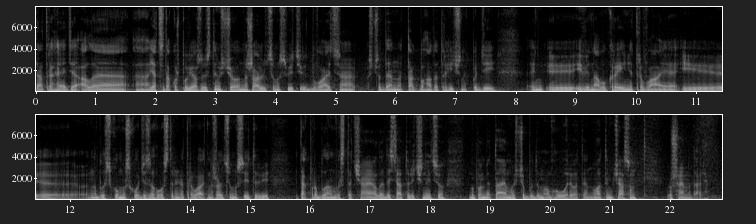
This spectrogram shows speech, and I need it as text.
ця трагедія. Але е, я це також пов'язую з тим, що, на жаль, у цьому світі відбувається щоденно так багато трагічних подій. І, і, війна в Україні триває, і е, на Близькому Сході загострення тривають. На жаль, цьому світові і так проблем вистачає. Але 10-ту річницю ми пам'ятаємо, що будемо обговорювати. Ну а тим часом рушаємо далі.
